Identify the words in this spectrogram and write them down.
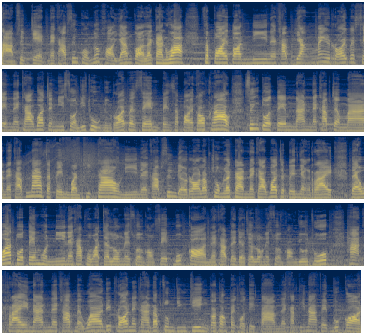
137 นะครับ ซึ่งผมต้องขอย้ำก่อนละกันว่าสปอยตอนนี้นะครับยังไม่ร้อยเปอร์เซ็นต์นะครับว่าจะมีส่วนที่ถูก 100%เป็นสปอยคร่าวๆ ซึ่งตัวเต็มนั้นนะครับจะมานะครับน่าจะเป็นวันที่ 9 นี้นะครับซึ่งเดี๋ยวรอรับชมละกันนะครับว่าจะเป็นอย่างไร แต่ว่าตัวเต็มหนนี้นะครับผมอาจจะลงในส่วนของ Facebook ก่อนนะครับแล้วเดี๋ยวจะลงในส่วนของ YouTube หากใครนั้นนะครับแบบว่ารีบร้อนในการรับชมจริง ๆ ก็ต้องไปกดติดตามนะครับที่หน้า Facebook ก่อน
